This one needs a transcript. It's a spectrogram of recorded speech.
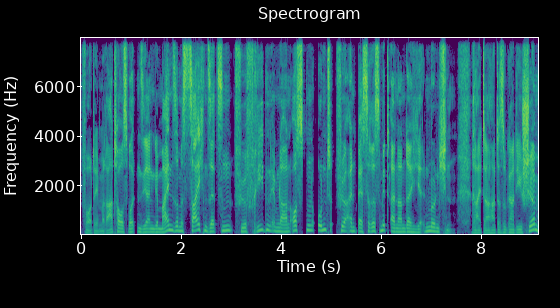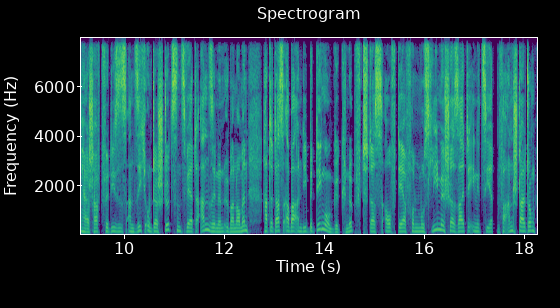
Vor dem Rathaus wollten sie ein gemeinsames Zeichen setzen für Frieden im Nahen Osten und für ein besseres Miteinander hier in München. Reiter hatte sogar die Schirmherrschaft für dieses an sich unterstützenswerte Ansinnen übernommen, hatte das aber an die Bedingung geknüpft, dass auf der von muslimischer Seite initiierten Veranstaltung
